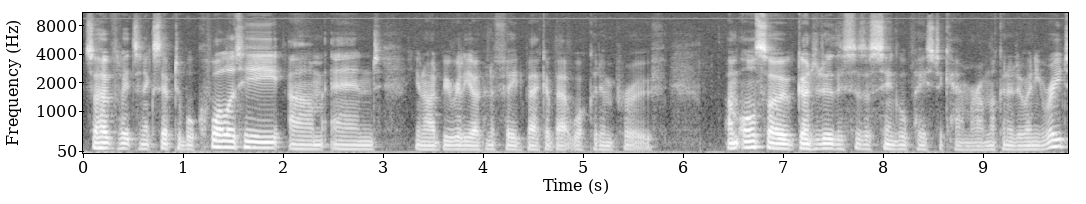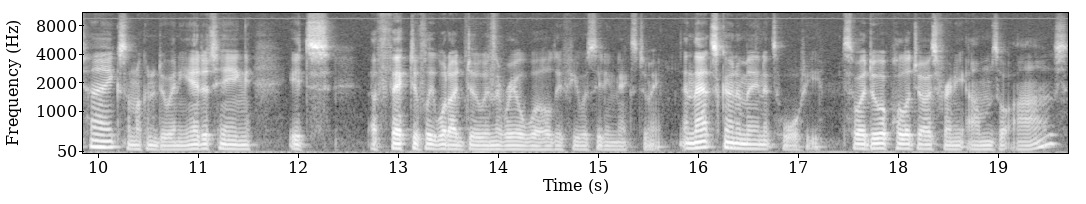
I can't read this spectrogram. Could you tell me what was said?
So hopefully it's an acceptable quality, um, and you know I'd be really open to feedback about what could improve. I'm also going to do this as a single piece to camera. I'm not going to do any retakes. I'm not going to do any editing. It's effectively what I'd do in the real world if you were sitting next to me. And that's going to mean it's haughty. So I do apologize for any ums or ahs,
